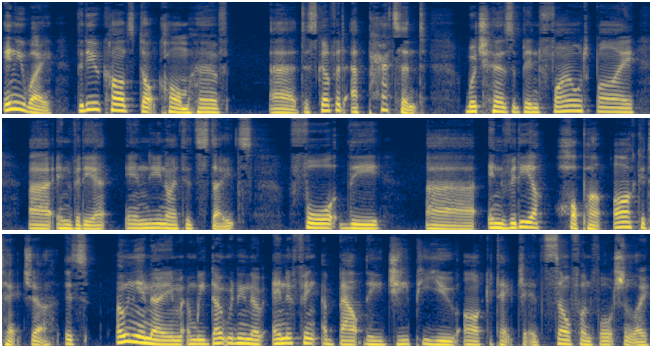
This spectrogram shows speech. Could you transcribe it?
Anyway, videocardz.com have uh, discovered a patent which has been filed by uh, NVIDIA in the United States for the uh, NVIDIA Hopper architecture. It's only a name, and we don't really know anything about the GPU architecture itself, unfortunately.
